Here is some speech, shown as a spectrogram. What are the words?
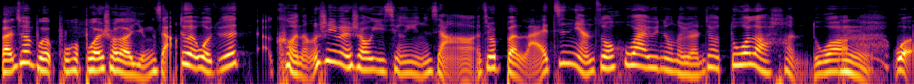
完全不不不会受到影响。对，我觉得可能是因为受疫情影响啊，就是本来今年做户外运动的人就多了很多。嗯，我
